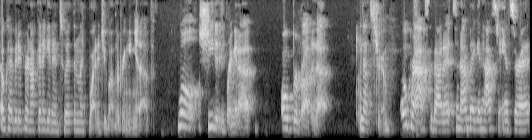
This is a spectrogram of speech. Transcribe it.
okay, but if you're not going to get into it, then like, why did you bother bringing it up? Well, she didn't bring it up. Oprah brought it up. That's true. Oprah asked about it, so now Meghan has to answer it.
